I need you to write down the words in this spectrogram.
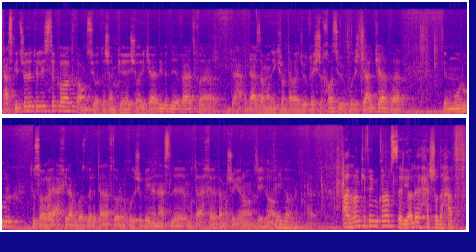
تثبیت شده تو لیست کالت و آنسیاتش هم که اشاره کردی به دقت و در زمان اکران توجه قشر خاصی رو به خودش جلب کرد و به مرور تو سالهای اخیر هم باز داره طرفداران خودش رو بین نسل متأخر تماشاگران پیدا الان که فکر می‌کنم سریال 87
